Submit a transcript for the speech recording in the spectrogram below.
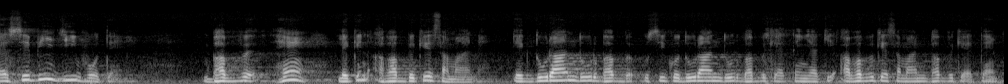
ऐसे भी जीव होते हैं। भव्य हैं, लेकिन अभव्य के समान है। एक दूरान दूर भव्य, उसी को दूरान दूर भव्य कहते हैं या कि अभव्य के समान भव्य कहते हैं।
